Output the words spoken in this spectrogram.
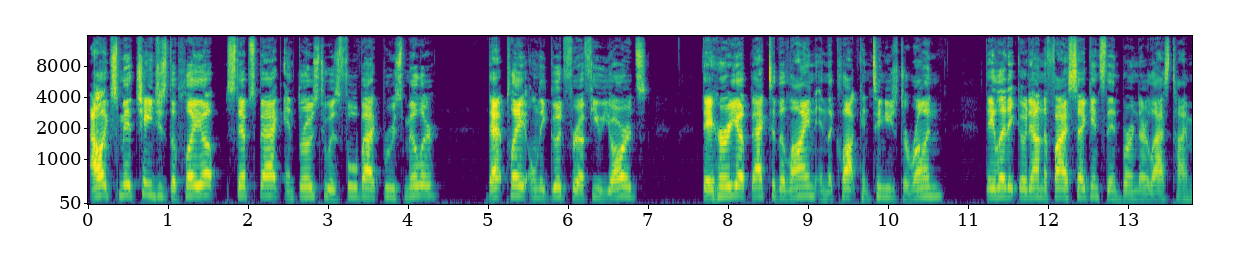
Alex Smith changes the play up, steps back, and throws to his fullback Bruce Miller. That play only good for a few yards. They hurry up back to the line, and the clock continues to run. They let it go down to 5 seconds, then burn their last time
